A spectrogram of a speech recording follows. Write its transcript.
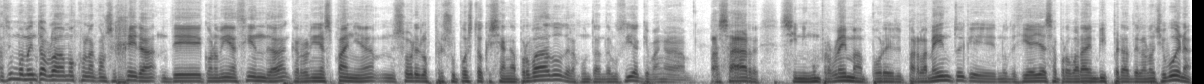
Hace un momento hablábamos con la consejera de Economía y Hacienda, Carolina España, sobre los presupuestos que se han aprobado de la Junta de Andalucía, que van a pasar sin ningún problema por el Parlamento y que nos decía ella se aprobará en vísperas de la Nochebuena.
